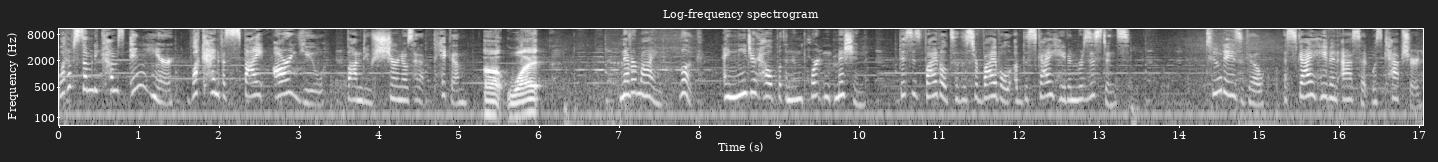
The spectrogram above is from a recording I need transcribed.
What if somebody comes in here? What kind of a spy are you? Bondu sure knows how to pick 'em. Uh, what? Never mind. Look, I need your help with an important mission. This is vital to the survival of the Skyhaven Resistance. Two days ago, a Skyhaven asset was captured.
